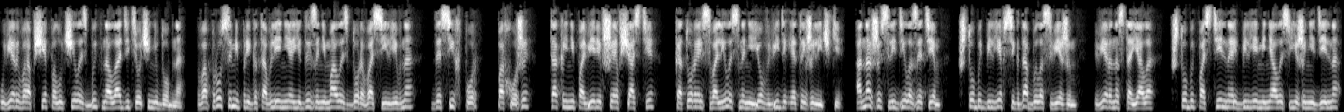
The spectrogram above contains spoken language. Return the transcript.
У Веры вообще получилось быть наладить очень удобно. Вопросами приготовления еды занималась Дора Васильевна, до сих пор, похоже, так и не поверившая в счастье, которое свалилось на нее в виде этой жилички. Она же следила за тем, чтобы белье всегда было свежим, Вера настояла, чтобы постельное белье менялось еженедельно,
